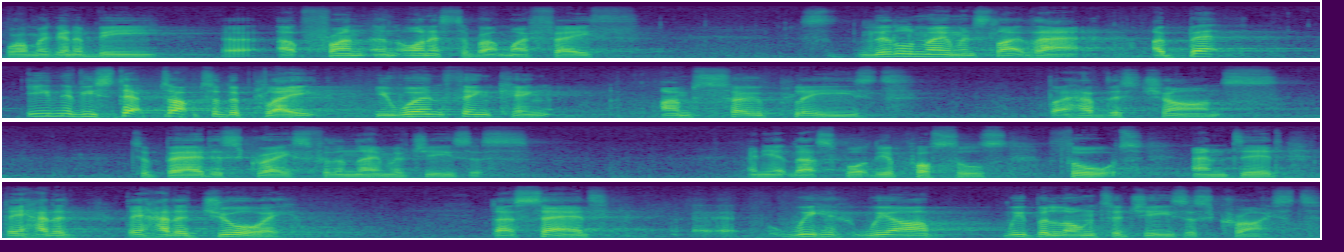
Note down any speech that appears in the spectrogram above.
or am I going to be uh, upfront and honest about my faith? Little moments like that. I bet even if you stepped up to the plate, you weren't thinking, I'm so pleased that I have this chance to bear disgrace for the name of Jesus. And yet, that's what the apostles thought and did. They had a, they had a joy that said, uh, we, we, are, we belong to Jesus Christ.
